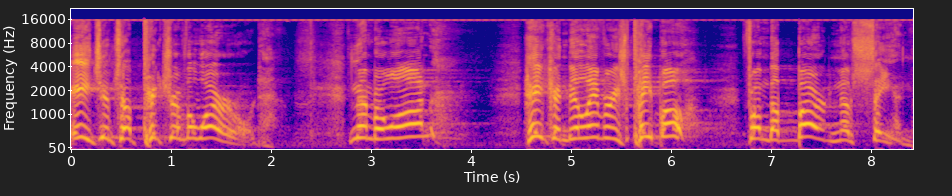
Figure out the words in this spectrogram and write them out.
Egypt's a picture of the world. Number one, he can deliver his people from the burden of sin.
